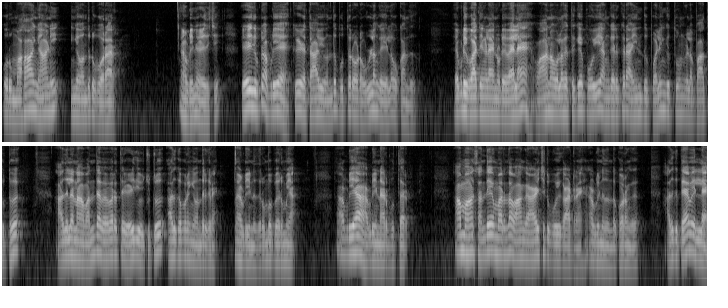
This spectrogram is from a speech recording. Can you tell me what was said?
ஒரு மகா ஞானி இங்கே வந்துட்டு போகிறார் அப்படின்னு எழுதிச்சு. எழுதிவிட்டு அப்படியே கீழே தாவி வந்து புத்தரோட உள்ளங்கையில் உட்காந்துது எப்படி பார்த்தீங்களா என்னுடைய வேலை? வான உலகத்துக்கே போய் அங்கே இருக்கிற ஐந்து பளிங்கு தூண்களை பார்த்துட்டு அதில் நான் வந்த விவரத்தை எழுதி வச்சுட்டு அதுக்கப்புறம் இங்கே வந்திருக்கிறேன் அப்படின்னுது ரொம்ப பெருமையாக அப்படியா? அப்படின்னார் புத்தர். ஆமாம் சந்தேகமாக இருந்தால் வாங்க அழைச்சிட்டு போய் காட்டுறேன் அப்படின்னுது அந்த குரங்கு. அதுக்கு தேவையில்லை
